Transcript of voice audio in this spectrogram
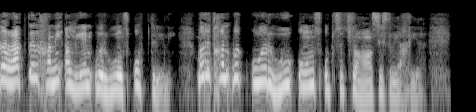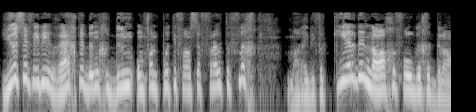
Karakter gaan nie alleen oor hoe ons optree nie, maar dit gaan ook oor hoe ons op situasies reageer. Josef het die regte ding gedoen om van Potifar se vrou te vlug, maar hy het die verkeerde nagevolge gedra.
